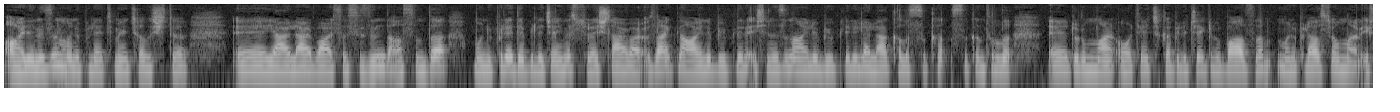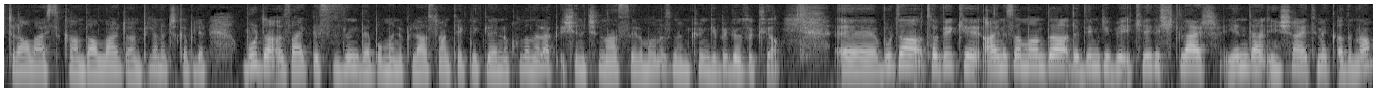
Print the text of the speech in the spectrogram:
ailenizin manipüle etmeye çalıştığı e, yerler varsa sizin de aslında manipüle edebileceğiniz süreçler var. Özellikle aile büyükleri, eşinizin aile büyükleriyle alakalı sıkıntılı e, durumlar ortaya çıkabilecek gibi bazı manipülasyonlar, iftiralar, skandallar da ön plana çıkabilir. Burada özellikle sizin de bu manipülasyon tekniklerini kullanarak işin içinden sıyrılmanız mümkün gibi gözüküyor. E, burada tabii ki aynı zamanda dediğim gibi ikili ilişkiler yeniden inşa etmek adına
